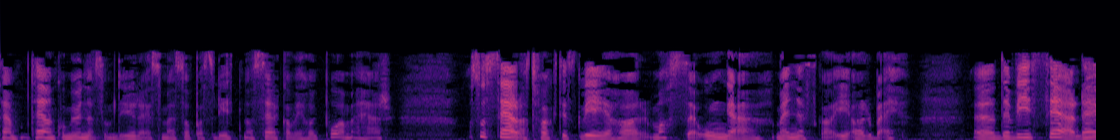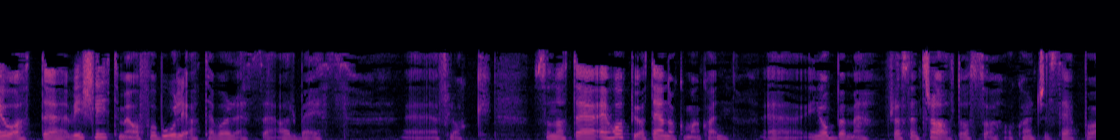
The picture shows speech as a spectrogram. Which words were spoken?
til, til, en kommune som Dyrøy, som er såpass liten, og ser hva vi holder på med her. Og så ser at faktisk vi har masse unge mennesker i arbeid. Uh, det vi ser, det er jo at vi sliter med å få boliger til vår arbeidsflokk. Sånn at jeg håper jo at det er noe man kan jobbe med fra sentralt også, og kanskje se på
